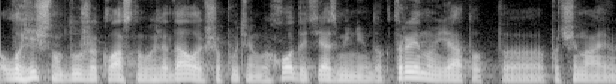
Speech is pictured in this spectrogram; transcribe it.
логічно дуже класно виглядало, якщо Путін виходить, я змінюю доктрину, я тут починаю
